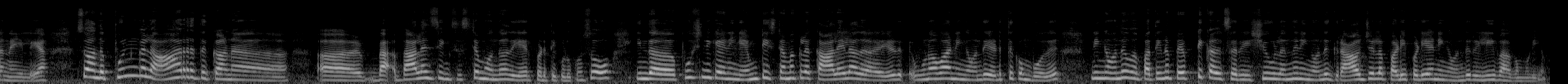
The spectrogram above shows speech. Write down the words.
தானே இல்லையா? ஸோ அந்த புண்கள் ஆறுறதுக்கான பேலன்சிங் சிஸ்டம் வந்து அதை ஏற்படுத்தி கொடுக்கும். ஸோ இந்த பூஷணிக்காய் நீங்கள் எம்டி ஸ்டமக்கில் காலையில் அதை எடு உணவாக நீங்கள் வந்து எடுத்துக்கும் போது நீங்கள் வந்து பார்த்தீங்கன்னா பெப்டிகல்சர் இஷ்யூலேருந்து நீங்கள் வந்து கிராஜுவலாக படிப்படியாக நீங்கள் வந்து ரிலீவ் ஆக முடியும்.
